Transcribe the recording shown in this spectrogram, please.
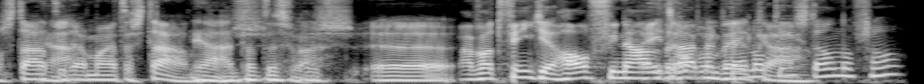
Dan staat Ja. hij daar maar te staan. Ja, Dus- dat is waar. Dus, eh, Maar wat vind je, halve finale op met penalties dan of zo?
